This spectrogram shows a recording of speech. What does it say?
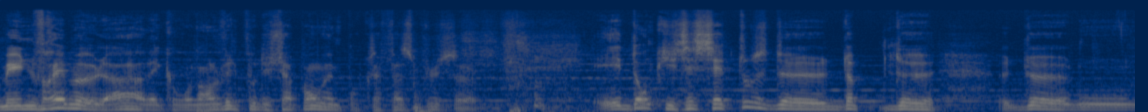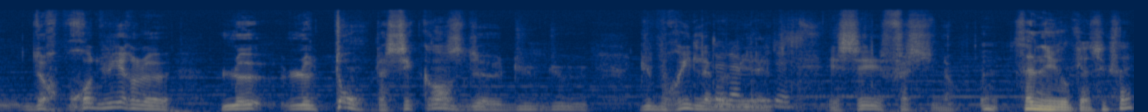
mais une vraie meule, hein, avec on a enlevé le pot d'échappement même pour que ça fasse plus. euh, et donc ils essaient tous de, de, de, de, de reproduire le, le, le ton, la séquence de- du, du, du bruit de la De la mobilette. mobilette. Et c'est fascinant. Ça n'a eu aucun succès?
